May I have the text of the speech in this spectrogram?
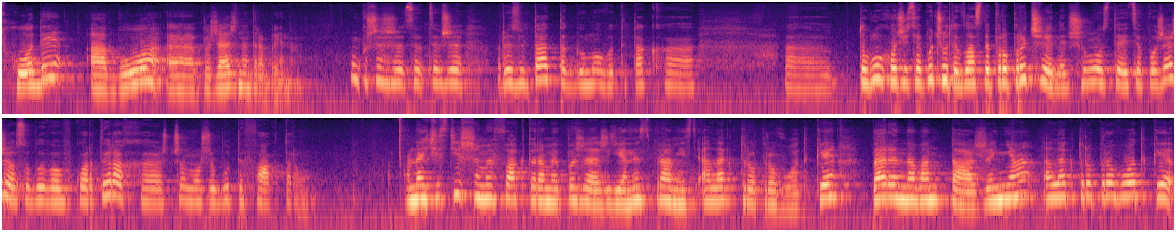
сходи або е, пожежна драбина. Ну, пожежа це, це вже результат, так би мовити, так. Е, Тому хочеться почути власне про причини, чому стається пожежа, особливо в квартирах, е, що може бути фактором. Найчастішими факторами пожеж є несправність електропроводки, перенавантаження електропроводки,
